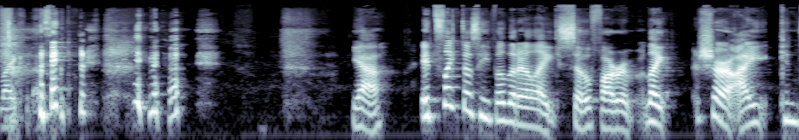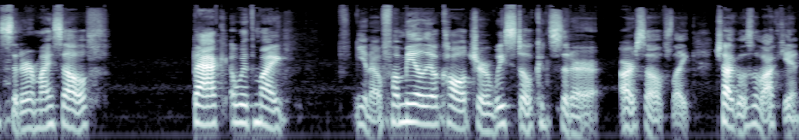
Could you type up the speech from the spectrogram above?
Like, that's, you know? yeah. It's like those people that are like so far, re- like, sure, I consider myself back with my, you know, familial culture. We still consider ourselves like Czechoslovakian.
